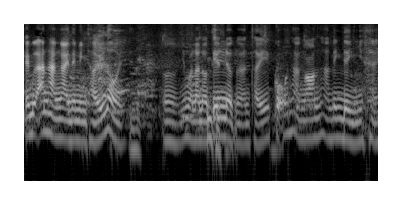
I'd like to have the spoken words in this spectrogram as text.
cái bữa ăn hàng ngày thì mình thấy rồi. Ừ, nhưng mà lần đầu tiên được à, thấy cỗ là ngon là linh đình như này.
